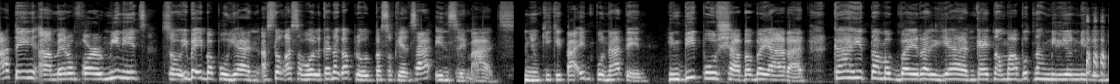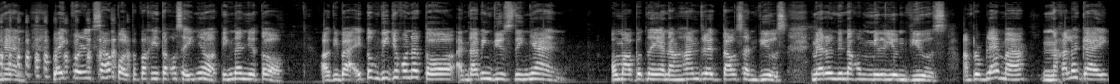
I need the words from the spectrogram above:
Ating, ah, merong 4 minutes. So, iba-iba po yan. As long as sa wall ka nag-upload, pasok yan sa in-stream ads. Yung kikitain po natin, hindi po siya babayaran kahit na mag-viral yan, kahit na umabot ng milyon-milyon yan. like for example, papakita ko sa inyo, tingnan nyo to. O, di ba? Itong video ko na to, ang daming views din yan. Umabot na yan ng 100,000 views. Meron din akong million views. Ang problema, nakalagay,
